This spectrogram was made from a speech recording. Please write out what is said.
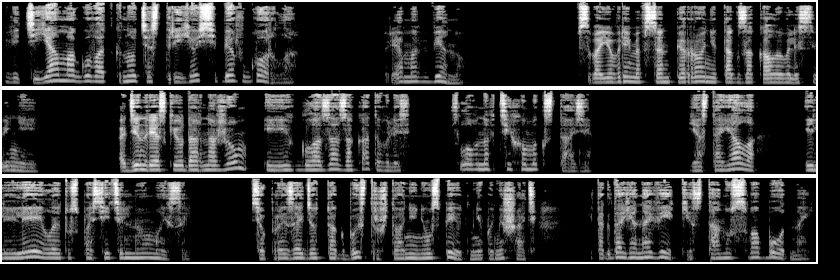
Ведь я могу воткнуть острие себе в горло. Прямо в вену. В свое время в Сен-Перроне так закалывали свиней. Один резкий удар ножом, и их глаза закатывались, словно в тихом экстазе. Я стояла и лелеяла эту спасительную мысль. Все произойдет так быстро, что они не успеют мне помешать, и тогда я навеки стану свободной.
